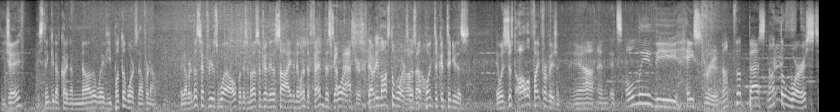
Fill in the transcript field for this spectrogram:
DJ, he's thinking of cutting another wave. He put the wards down for now. They got rid of the sentry as well, but there's another sentry on the other side, and they want to defend this ward. They already lost the ward, so there's no point to continue this. It was just all a fight for vision. Yeah, and it's only the haste route. Not the best, not the worst.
